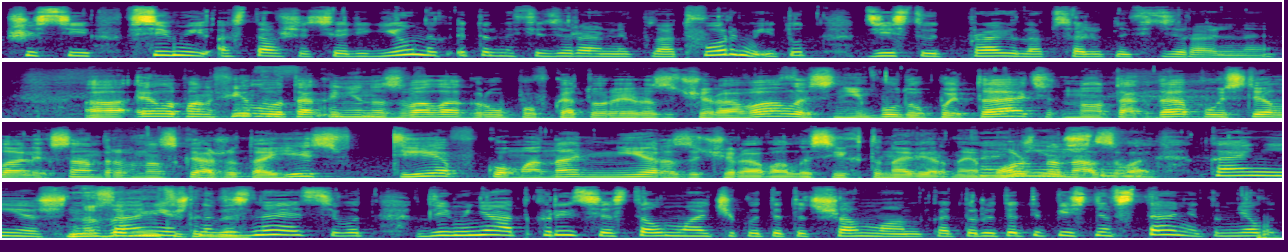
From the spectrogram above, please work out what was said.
в шести, в семи оставшихся регионах это на федеральной платформе, и тут действует правило абсолютно федеральное. А Элла Панфилова так и не назвала группу, в которой разочаровалась. Не буду пытать, но тогда пусть Элла Александровна скажет, а есть те, в ком она не разочаровалась? Их-то, наверное, можно Конечно, назвать? Конечно, Назовите конечно. тогда. Вы знаете, вот для меня открытие стал мальчик, вот этот шаман, который вот эта песня встанет, у меня вот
